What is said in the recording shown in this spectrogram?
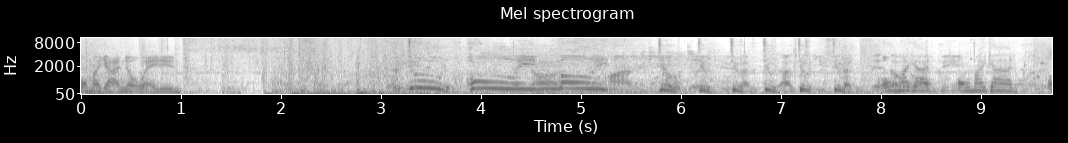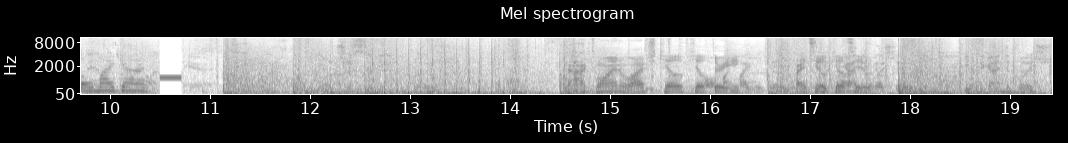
Oh my god, no way, dude. Dude, holy Oh moly! Dude, dude, dude, dude, dude, dude. Oh my god, oh my god, oh my god. I'm just sitting in the bush. Knocked one, watch, kill, kill oh, three. Alright, two, kill two. Keep the guy in the bush.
